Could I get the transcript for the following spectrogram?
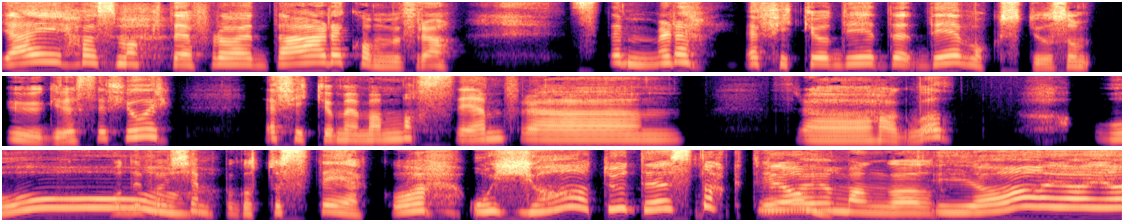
jeg har smakt det, for det var der det kommer fra. Stemmer det. Jeg fikk jo de, det, det vokste jo som ugress i fjor. Jeg fikk jo med meg masse hjem fra, fra Hagevoll, Oh. og det var kjempegodt å steke òg. Å ja, du, det snakket vi om! Det var jo mangold. Ja, ja, ja,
